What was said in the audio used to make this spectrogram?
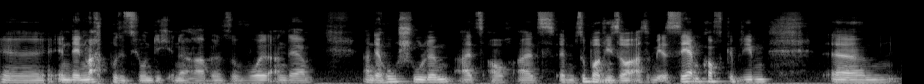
äh, in den Machtpositionen, die ich innehabe, sowohl an der an der Hochschule als auch als ähm, Supervisor. Also mir ist sehr im Kopf geblieben, ähm,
